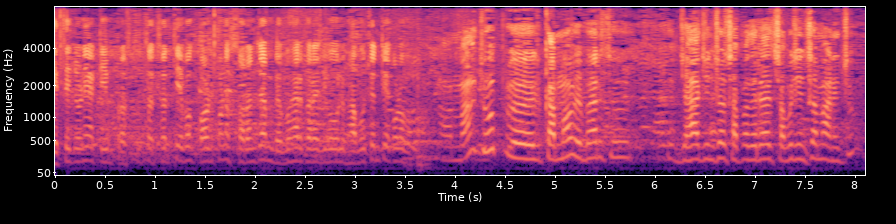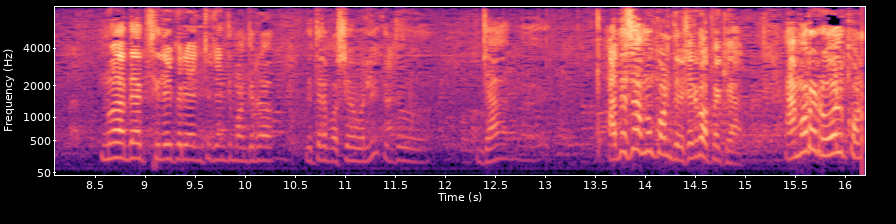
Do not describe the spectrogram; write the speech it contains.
କେତେ ଜଣିଆ ଟିମ୍ ପ୍ରସ୍ତୁତ ଅଛନ୍ତି ଏବଂ କ'ଣ କ'ଣ ସରଞ୍ଜାମ ବ୍ୟବହାର କରାଯିବ ବୋଲି ଭାବୁଛନ୍ତି କ'ଣ? ନର୍ମାଲ ଯେଉଁ କାମ ବ୍ୟବହାର ଯେଉଁ ଯାହା ଜିନିଷ ସାପ ଧରିବା ସବୁ ଜିନିଷ ଆମେ ଆଣିଛୁ। ନୂଆ ବ୍ୟାଗ୍ ସିଲେଇ କରି ଆଣିଛୁ ଯେମିତି ମନ୍ଦିର ଭିତରେ ପଶିବ ବୋଲି। କିନ୍ତୁ ଯାହା ଆଦେଶ ଆମକୁ କ'ଣ ଦେବେ? ସେଟାକୁ ଅପେକ୍ଷା। ଆମର ରୋଲ୍ କ'ଣ?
